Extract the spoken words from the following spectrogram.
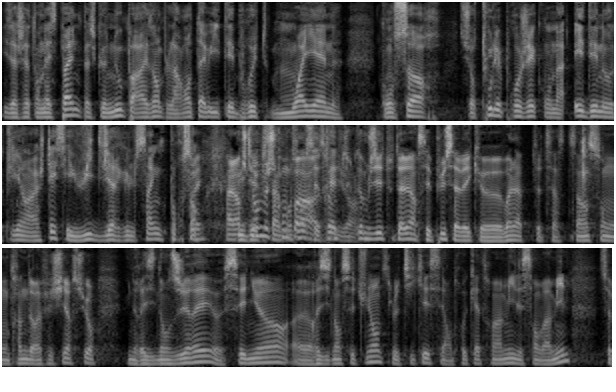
ils achètent en Espagne? Parce que nous, par exemple, la rentabilité brute moyenne qu'on sort sur tous les projets qu'on a aidé nos clients à acheter, c'est 8,5%. Ouais. Alors justement, mais je 8,5%, compare, c'est très comme, dur. comme je disais tout à l'heure, c'est plus avec, euh, voilà, peut-être certains sont en train de réfléchir sur une résidence gérée, euh, senior, euh, résidence étudiante. Le ticket, c'est entre 80 000 et 120 000. Ce-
